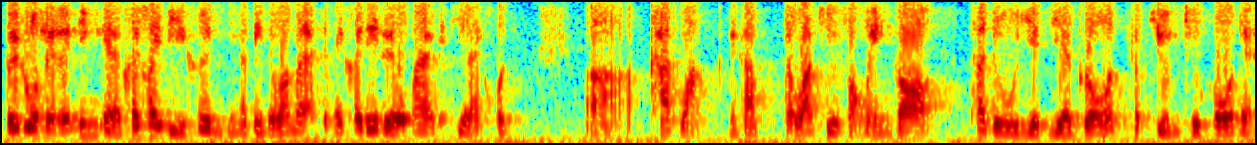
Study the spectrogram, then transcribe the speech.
โดยรวมใน e a r n i n g เนี่ยค่อยๆ ดีขึ้นนะครับเพียงแต่ว่ามันอาจจะไม่ค่อยได้เร็วมากอย่างที่หลายคนเอ่อคาดหวังนะครับ แต่ว่า Q2 เองก็ ถ้าดู year year growth กับ Q Q growth เนี่ย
